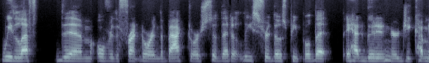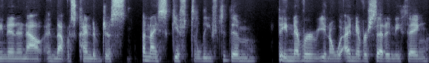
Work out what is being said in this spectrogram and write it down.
we left them over the front door and the back door so that at least for those people that they had good energy coming in and out and that was kind of just a nice gift to leave to them. They never you know i never said anything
